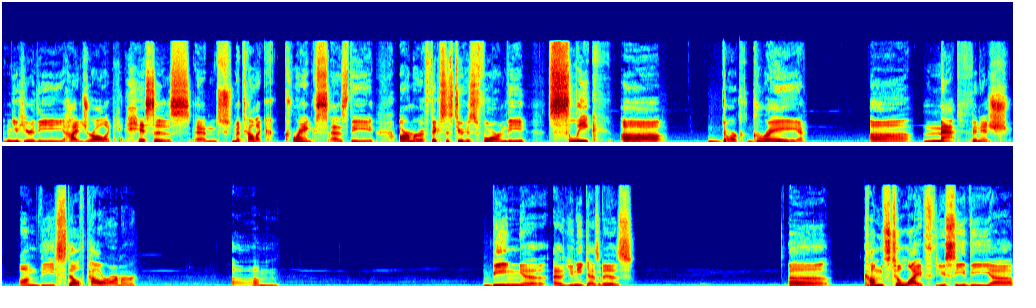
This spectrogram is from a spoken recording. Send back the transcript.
And you hear the hydraulic hisses and metallic cranks as the armor affixes to his form. The sleek, uh, dark gray, uh, matte finish on the stealth power armor. Um, being uh, as unique as it is, uh, comes to life. You see the uh,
